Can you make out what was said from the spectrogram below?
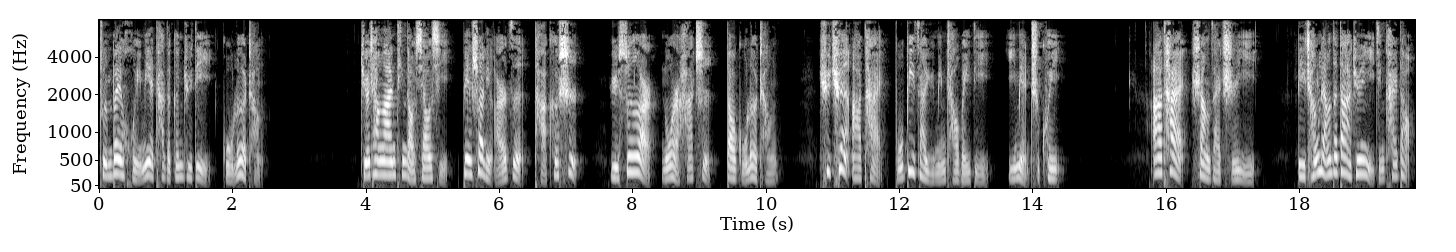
准备毁灭他的根据地古勒城。觉昌安听到消息，便率领儿子塔克士与孙儿努尔哈赤到古勒城，去劝阿泰不必再与明朝为敌，以免吃亏。阿泰尚在迟疑，李成梁的大军已经开到，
